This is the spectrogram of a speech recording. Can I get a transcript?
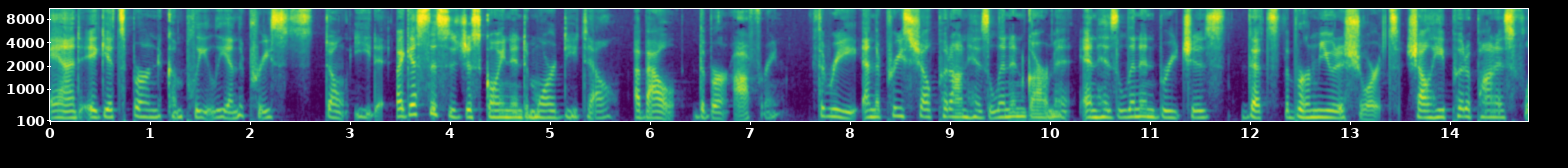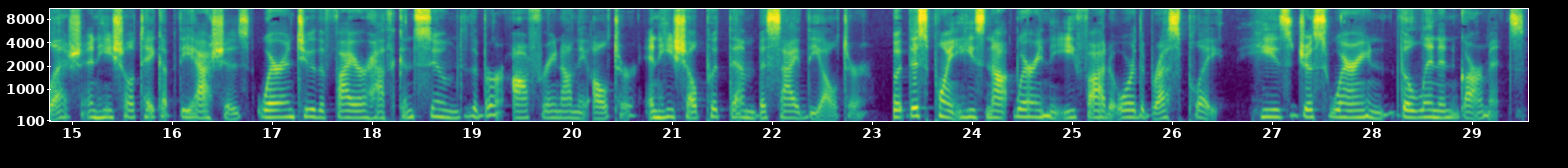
And it gets burned completely, and the priests don't eat it. I guess this is just going into more detail about the burnt offering. 3. And the priest shall put on his linen garment and his linen breeches, that's the Bermuda shorts, shall he put upon his flesh, and he shall take up the ashes, whereunto the fire hath consumed the burnt offering on the altar, and he shall put them beside the altar. At this point, he's not wearing the ephod or the breastplate. He's just wearing the linen garments.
